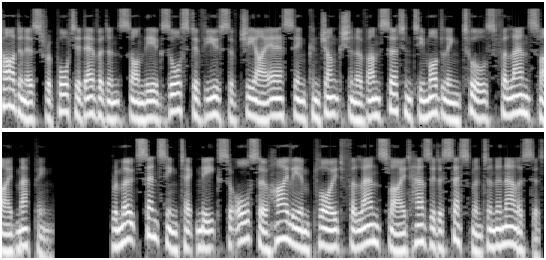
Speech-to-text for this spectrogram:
Cardenas reported evidence on the exhaustive use of GIS in conjunction of uncertainty modeling tools for landslide mapping. Remote sensing techniques are also highly employed for landslide hazard assessment and analysis.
